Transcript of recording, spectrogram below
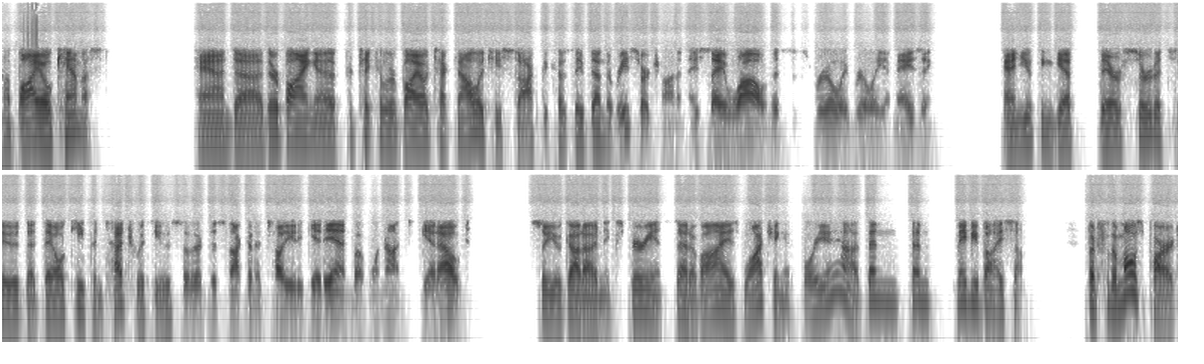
a biochemist and uh, they're buying a particular biotechnology stock because they've done the research on it. And they say, wow, this is really, really amazing. And you can get their certitude that they'll keep in touch with you. So they're just not going to tell you to get in, but we're not to get out. So you've got an experienced set of eyes watching it for you. Yeah, then, then maybe buy some. But for the most part,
